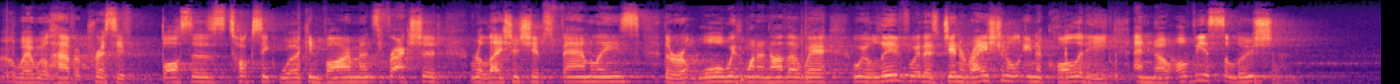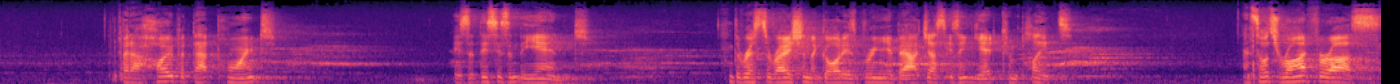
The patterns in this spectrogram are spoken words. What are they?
where we'll have oppressive bosses, toxic work environments, fractured relationships, families that are at war with one another, where we'll live where there's generational inequality and no obvious solution. But our hope at that point is that this isn't the end. The restoration that God is bringing about just isn't yet complete. And so it's right for us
